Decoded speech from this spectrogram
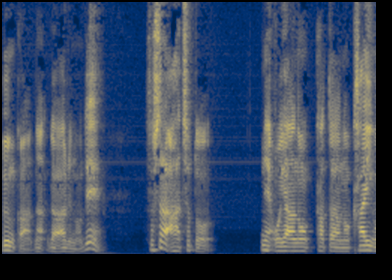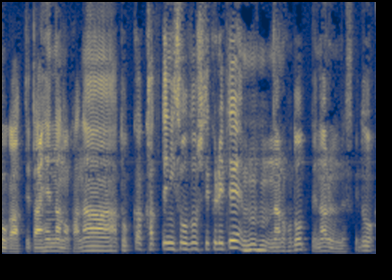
文化があるので、そしたら、あ、ちょっと、ね、親の方の介護があって大変なのかなとか勝手に想像してくれて、うん、うん、なるほどってなるんですけど、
